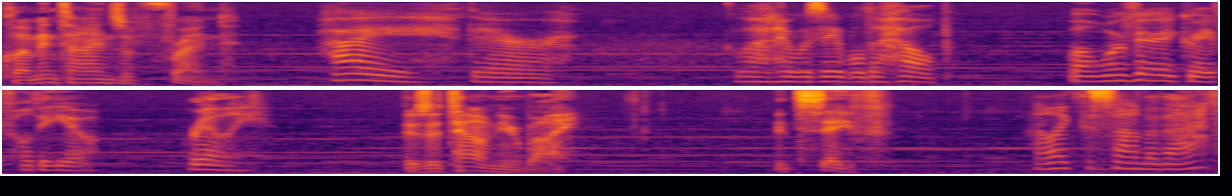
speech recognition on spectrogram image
Clementine's a friend. Hi there. Glad I was able to help. Well, we're very grateful to you. Really. There's a town nearby. It's safe. I like the sound of that.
